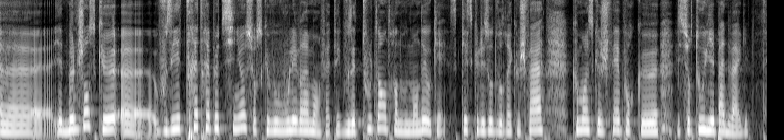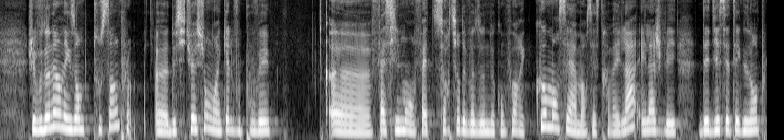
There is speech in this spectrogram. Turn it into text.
euh, il y a de bonnes chances que euh, vous ayez très très peu de signaux sur ce que vous voulez vraiment en fait, et que vous êtes tout le temps en train de vous demander, ok, qu'est-ce que les autres voudraient que je fasse, comment est-ce que je fais pour que, surtout, il n'y ait pas de vague. Je vais vous donner un exemple tout simple de situation dans laquelle vous pouvez euh, facilement en fait sortir de votre zone de confort et commencer à amorcer ce travail-là. Et là, je vais dédier cet exemple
